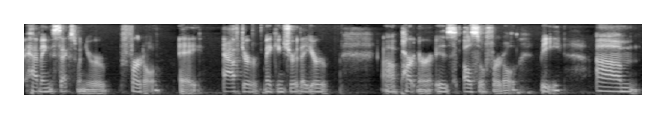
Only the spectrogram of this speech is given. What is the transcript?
having sex when you're fertile a after making sure that your uh, partner is also fertile. B. Um,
